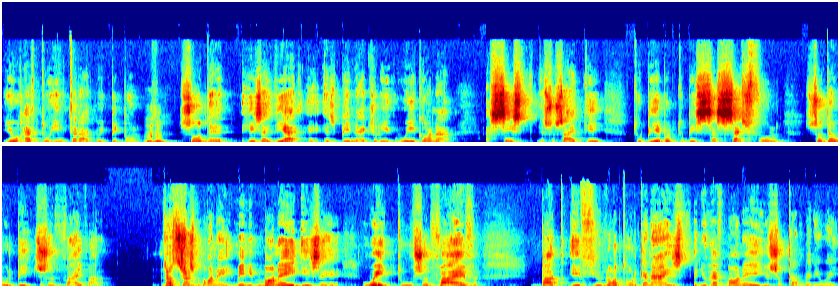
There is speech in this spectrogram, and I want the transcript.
you have to interact with people. So that his idea has been actually we're gonna assist the society to be able to be successful, so there will be survival, not just money. I mean, money is a way to survive, but if you're not organized and you have money, you succumb anyway.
